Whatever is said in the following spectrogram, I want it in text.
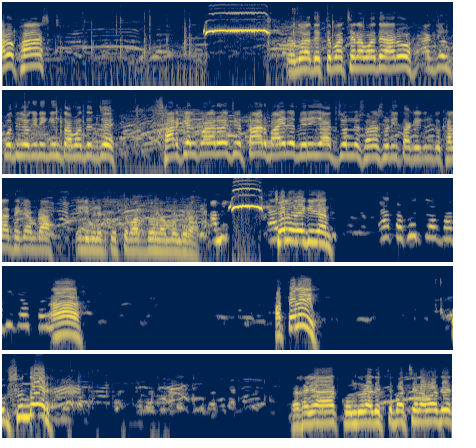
আরও ফাস্ট বন্ধুরা দেখতে পাচ্ছেন আমাদের আরও একজন প্রতিযোগিনী কিন্তু আমাদের যে সার্কেল করা রয়েছে তার বাইরে বেরিয়ে যাওয়ার জন্য সরাসরি তাকে কিন্তু খেলা থেকে আমরা এলিমিনেট করতে বাধ্য হলাম বন্ধুরা। চলুন এগিয়ে যান। হ্যাঁ। হাততালি! খুব সুন্দর। দেখা যাক, বন্ধুরা দেখতে পাচ্ছেন আমাদের।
